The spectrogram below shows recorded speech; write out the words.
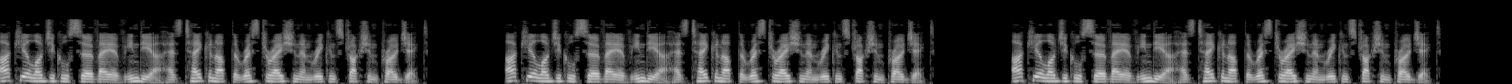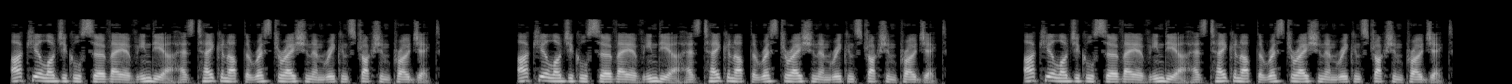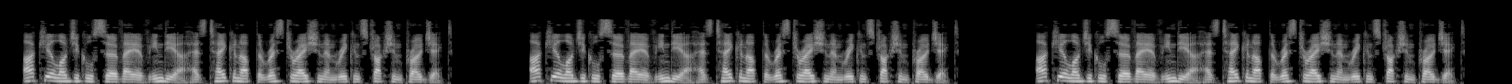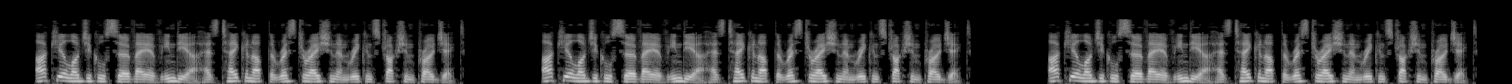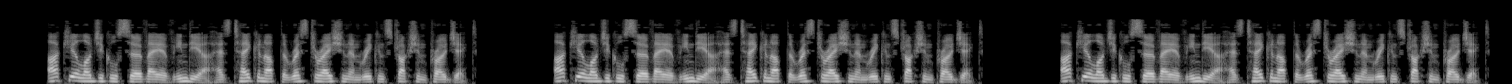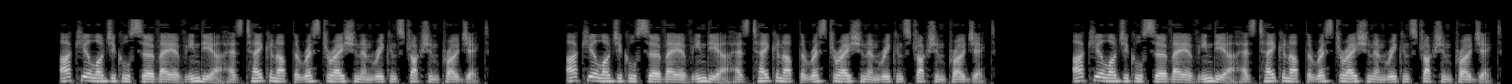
Archaeological Survey of India has taken up the restoration and reconstruction project. Archaeological Survey of India has taken up the restoration and reconstruction project. Archaeological Survey of India has taken up the restoration and reconstruction project. Archaeological Survey of India has taken up the restoration and reconstruction project. Archaeological Survey of India has taken up the restoration and reconstruction project. Archaeological Survey of India has taken up the restoration and reconstruction project. Archaeological Survey of India has taken up the restoration and reconstruction project. Archaeological Survey of India has taken up the restoration and reconstruction project. Archaeological Survey of India has taken up the restoration and reconstruction project. Archaeological Survey of India has taken up the restoration and reconstruction project. Archaeological Survey of India has taken up the restoration and reconstruction project. Archaeological Survey of India has taken up the restoration and reconstruction project. Archaeological Survey of India has taken up the restoration and reconstruction project. Archaeological Survey of India has taken up the restoration and reconstruction project. Archaeological Survey of India has taken up the restoration and reconstruction project. Archaeological Survey of India has taken up the restoration and reconstruction project. Archaeological Survey of India has taken up the restoration and reconstruction project. Archaeological Survey of India has taken up the restoration and reconstruction project.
